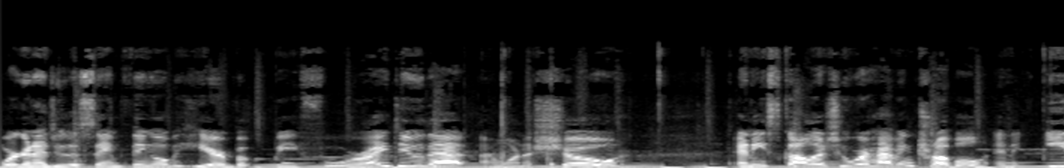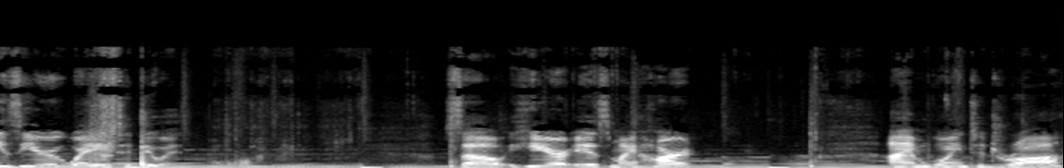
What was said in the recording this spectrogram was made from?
we're gonna do the same thing over here, but before I do that, I wanna show any scholars who are having trouble an easier way to do it. So here is my heart. I am going to draw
